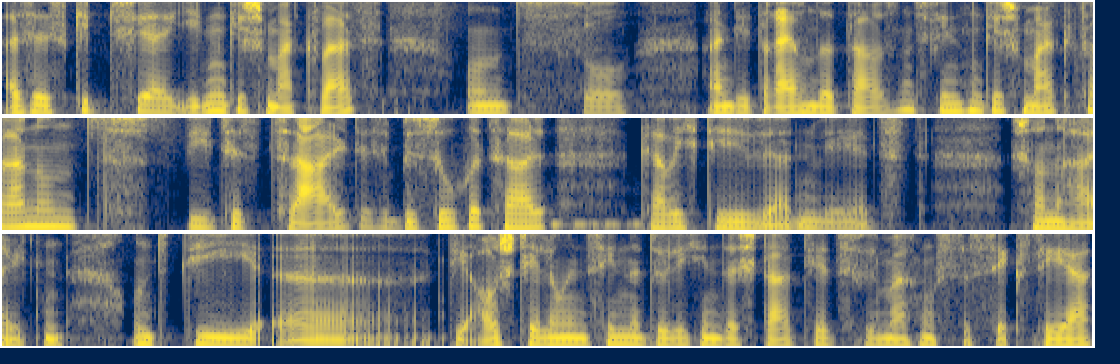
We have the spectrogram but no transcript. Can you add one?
Also es gibt für jeden Geschmack was und so an die 300.000 finden Geschmack dran und diese Zahl, diese Besucherzahl, glaube ich, die werden wir jetzt schon halten. Und die, äh, die Ausstellungen sind natürlich in der Stadt jetzt, wir machen es das sechste Jahr,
